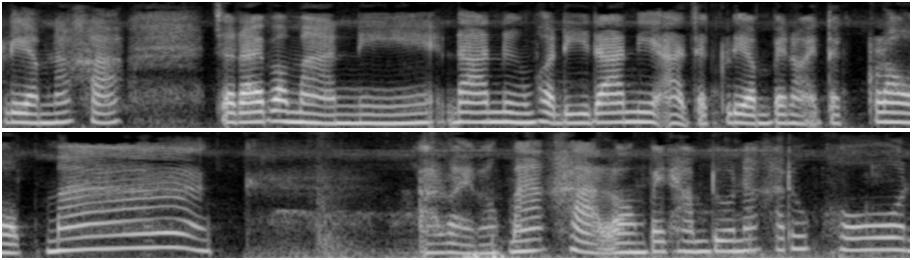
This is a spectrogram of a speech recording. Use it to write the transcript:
กรียมๆนะคะ จะได้ประมาณนี้ ด้านหนึ่งพอดีด้านนี้อาจจะเกรียมไปหน่อยแต่กรอบมาก อร่อยมากๆค่ะ ลองไปทำดูนะคะทุกคน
